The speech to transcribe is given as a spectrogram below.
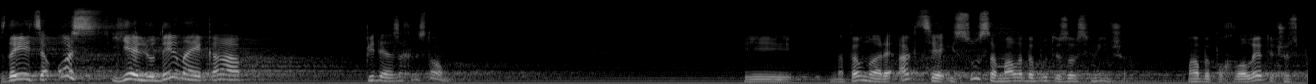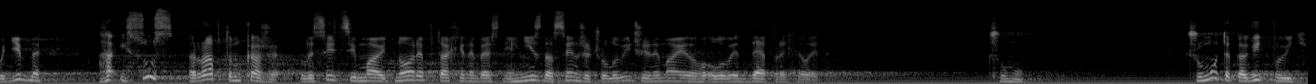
Здається, ось є людина, яка піде за Христом. І, напевно, реакція Ісуса мала би бути зовсім інша. Мав би похвалити щось подібне. А Ісус раптом каже: лисиці мають нори, птахи небесні гнізда, син же чоловічий не має голови де прихилити. Чому? Чому така відповідь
